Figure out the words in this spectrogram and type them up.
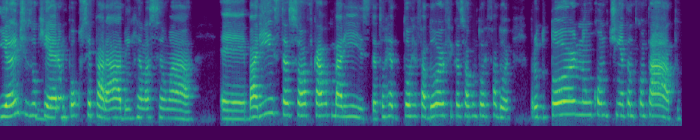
E antes o que era um pouco separado em relação a é, barista só ficava com barista, torre, torrefador fica só com torrefador, produtor não tinha tanto contato.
